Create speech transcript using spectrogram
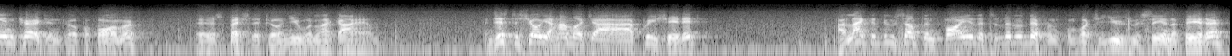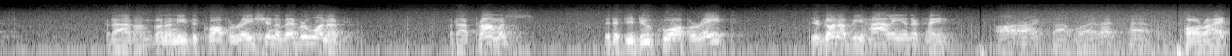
mighty encouraging to a performer, especially to a new one like I am. And just to show you how much I, I appreciate it, I'd like to do something for you that's a little different from what you usually see in a theater. But I'm, I'm going to need the cooperation of every one of you. But I promise that if you do cooperate, you're going to be highly entertained. All right, cowboy, let's have it. All right.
